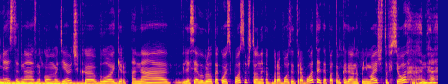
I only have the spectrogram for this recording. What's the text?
меня есть одна знакомая девочка, блогер. Она для себя выбрала такой способ, что она как бы работает, работает, а потом, когда она понимает, что все, она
